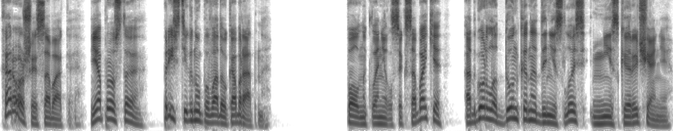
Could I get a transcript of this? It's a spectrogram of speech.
Хорошая собака. Я просто пристегну поводок обратно». Пол наклонился к собаке, от горла Дункана донеслось низкое рычание.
